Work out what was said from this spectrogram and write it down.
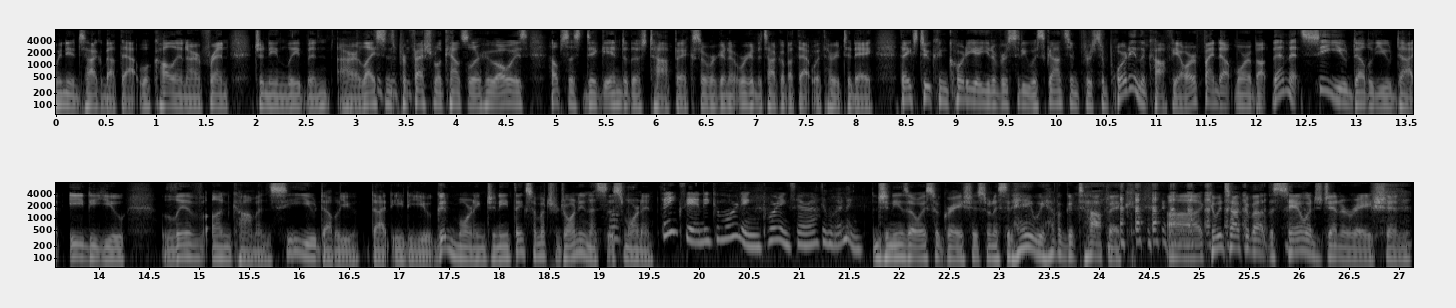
We need to talk about that. We'll call in our friend Jeannine Leibmann, our licensed professional counselor, who always helps us dig into those topics. So we're gonna we're gonna talk about that with her today. Thanks to Concordia University Wisconsin for supporting the Coffee Hour. Find out more about them at cuw.edu. Live uncommon. cuw.edu. Good morning, Jeannine. Thanks so much for joining us this morning. Thanks, Andy. Good morning. Good morning, Sarah. Good morning. Jeannine's always so gracious when I said, "Hey, we have a good topic. Uh, can we talk about the sandwich generation?"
